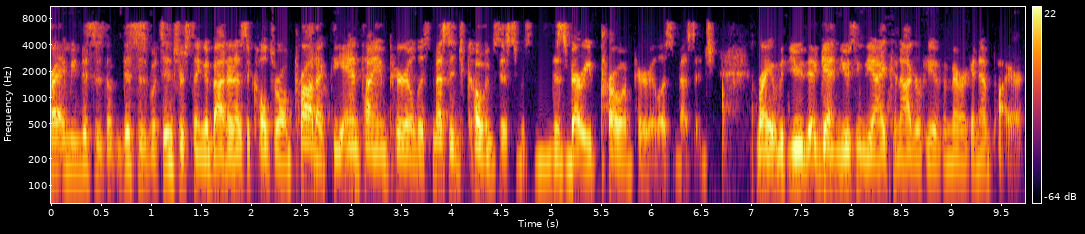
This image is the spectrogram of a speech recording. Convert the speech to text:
right? I mean, this is the, this is what's interesting about it as a cultural product. The anti-imperialist message coexists with this very pro-imperialist message, right? With you again using the iconography of American empire,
